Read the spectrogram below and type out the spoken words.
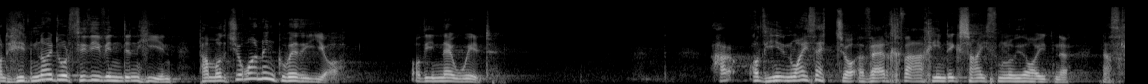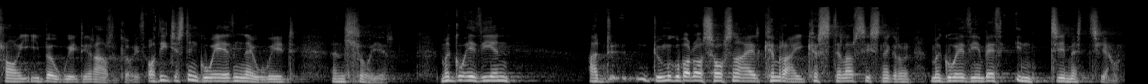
Ond hyd yn oed wrth iddi fynd yn hun, pam oedd Joan yn gweddio, oedd hi newid. A oedd hi unwaith eto y ferch fach 17 mlynedd oed na, nath rhoi i bywyd i'r arglwydd. Oedd hi jyst yn gwedd newid yn llwyr. Mae gweddi yn, a dwi'n yn gwybod os oes na air Cymraeg, cystel ar Saesneg ar mae gweddi yn beth intimate iawn.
